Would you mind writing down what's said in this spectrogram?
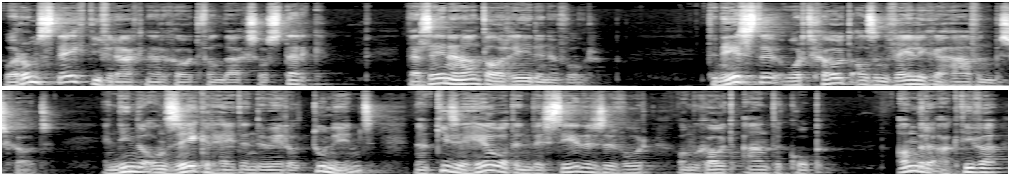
waarom stijgt die vraag naar goud vandaag zo sterk? Daar zijn een aantal redenen voor. Ten eerste wordt goud als een veilige haven beschouwd. Indien de onzekerheid in de wereld toeneemt, dan kiezen heel wat investeerders ervoor om goud aan te kopen. Andere activa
